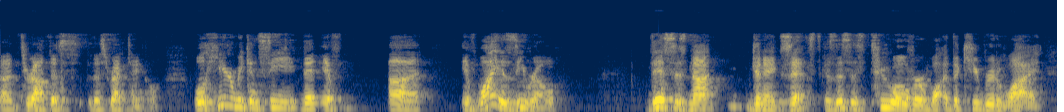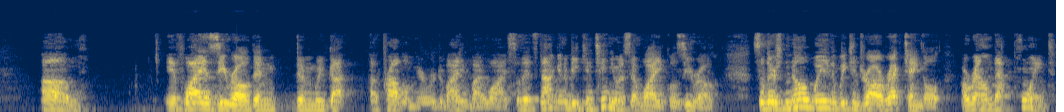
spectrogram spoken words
uh, throughout this, this rectangle? Well, here we can see that if, uh, if y is 0, this is not going to exist because this is 2 over y, the cube root of y. Um, if y is 0, then, then we've got a problem here. We're dividing by y. So it's not going to be continuous at y equals 0. So there's no way that we can draw a rectangle around that point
